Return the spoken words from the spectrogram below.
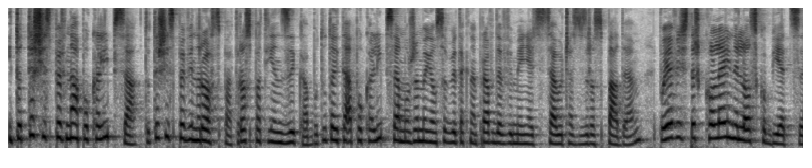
I to też jest pewna apokalipsa, to też jest pewien rozpad, rozpad języka, bo tutaj ta apokalipsa możemy ją sobie tak naprawdę wymieniać cały czas z rozpadem. Pojawia się też kolejny los kobiecy,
